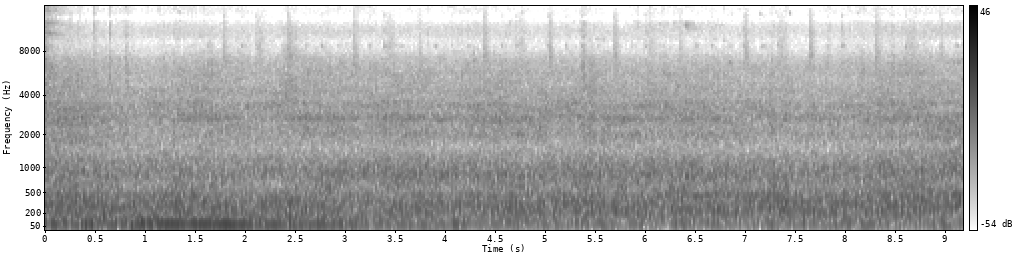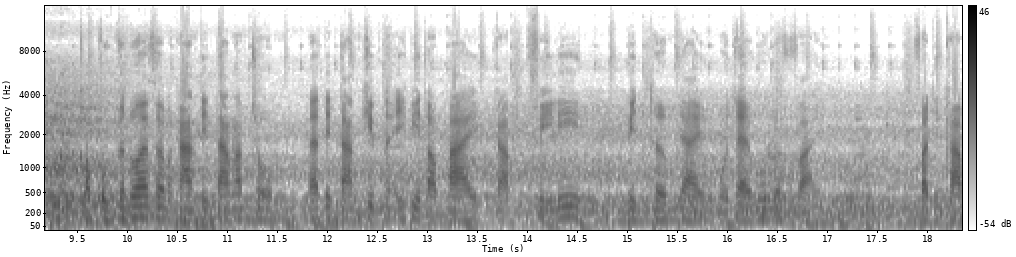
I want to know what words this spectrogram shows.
ขอบคุณกันด้วยสำหรับการติดตามรับชม และติดตามคลิปใน EP ต่อไปกับซีรีส์ ปิดเทอมใหญ่หัวใจวุ่นรถไฟ สวัสดีครับ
